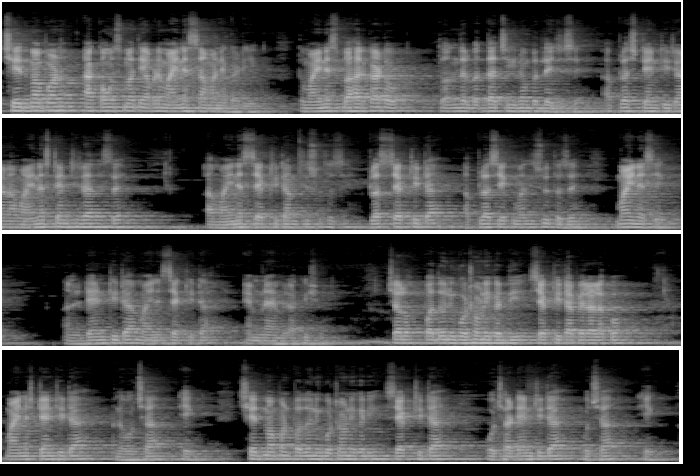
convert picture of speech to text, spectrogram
છેદમાં પણ આ કૌંસમાંથી આપણે માઇનસ સામાન્ય કાઢીએ. તો માઇનસ બહાર કાઢો, તો અંદર બધા ચિહ્નો બદલાઈ જશે. આ પ્લસ ટેન થીટાના માઇનસ ટેન થીટા થશે. આ માઇનસ સેક થીટામાંથી શું થશે? પ્લસ સેક થીટા આ પ્લસ એકમાંથી શું થશે? માઇનસ એક. અને tan theta minus sec theta એમના એમ રાખીશું. ચલો, પદોની ગોઠવણી કરી દઈએ. સેક થીટા પહેલાં લખો. માઇનસ ટેન થીટા અને ઓછા એક. છેદમાં પણ પદોની ગોઠવણી કરી. સેક થીટા ઓછા ટેન થીટા ઓછા એક.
